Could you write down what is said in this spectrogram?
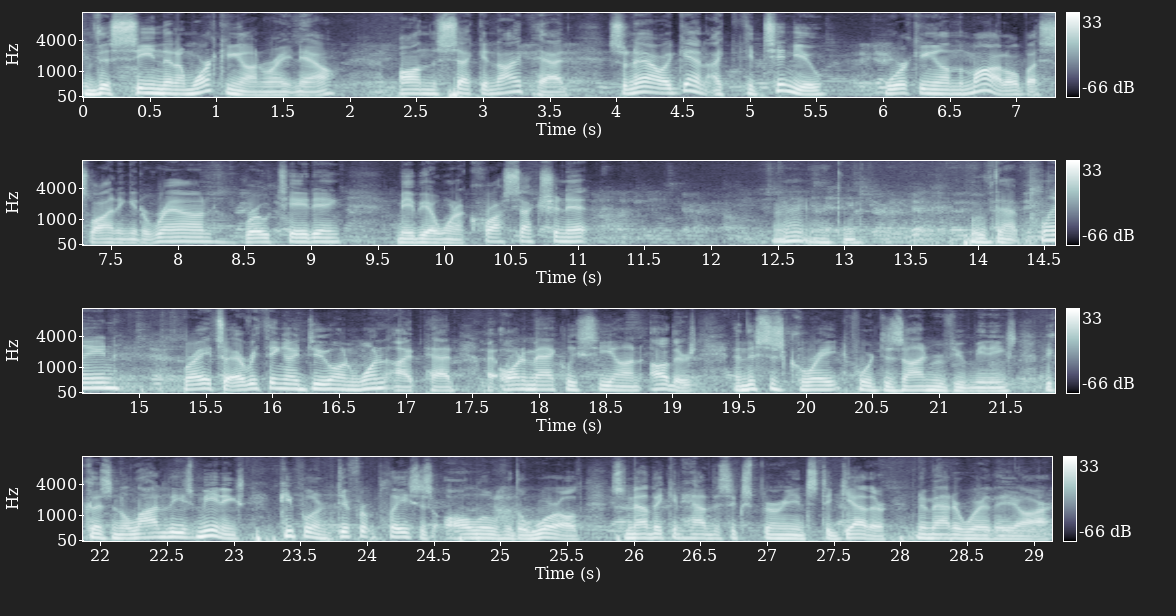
this scene that I'm working on right now on the second iPad. So now again, I can continue working on the model by sliding it around, rotating. Maybe I want to cross-section it. All right, I can move that plane, right? So everything I do on one iPad, I automatically see on others. And this is great for design review meetings because in a lot of these meetings, people are in different places all over the world. So now they can have this experience together no matter where they are.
